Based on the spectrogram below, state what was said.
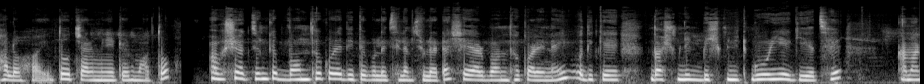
ভালো হয়, দু চার মিনিটের মতো। অবশ্য একজনকে বন্ধ করে দিতে বলেছিলাম চুলাটা, সে আর বন্ধ করে নাই। ওদিকে দশ মিনিট, বিশ মিনিট গড়িয়ে গিয়েছে। আমার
